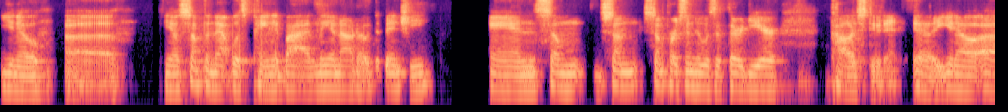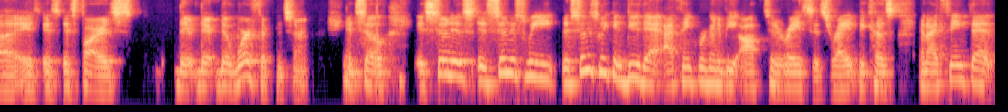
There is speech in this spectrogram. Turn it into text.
you know uh, you know something that was painted by Leonardo da Vinci and some some some person who was a third year college student uh, you know uh, as, as far as their, their their worth are concerned and so as soon as as soon as we as soon as we can do that i think we're going to be off to the races right? Because and i think that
